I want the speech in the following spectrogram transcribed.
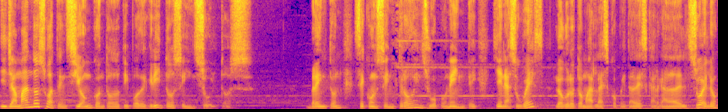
y llamando su atención con todo tipo de gritos e insultos. Brenton se concentró en su oponente, quien a su vez logró tomar la escopeta descargada del suelo,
